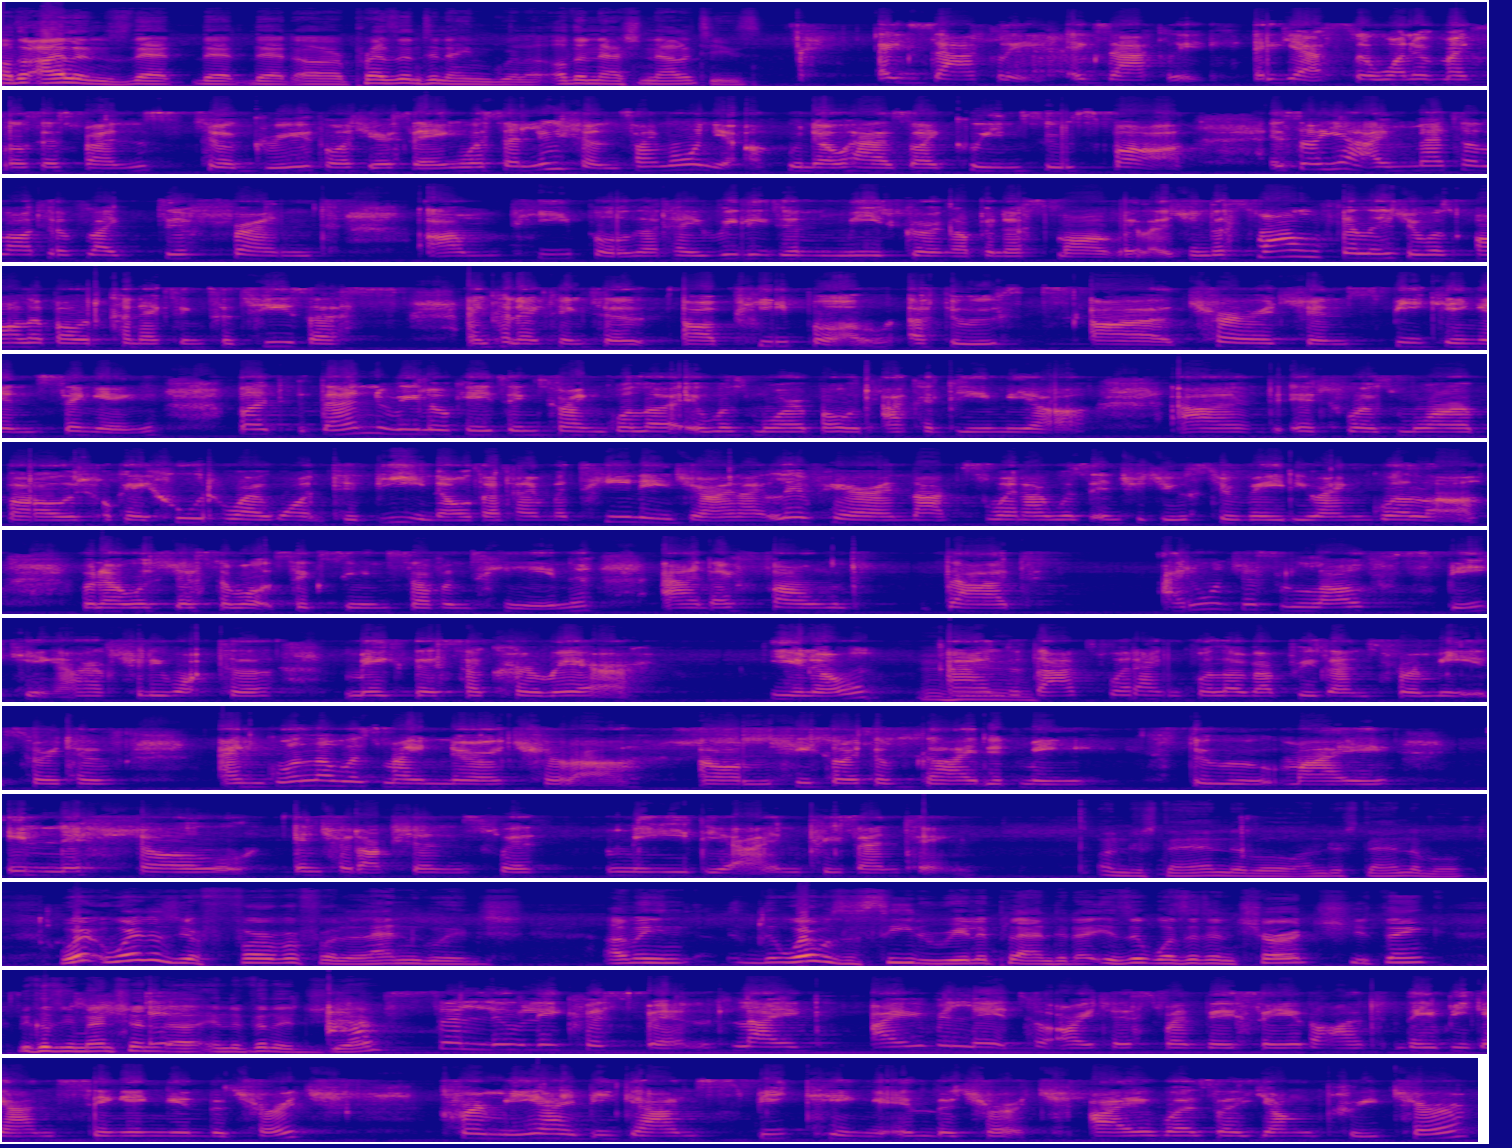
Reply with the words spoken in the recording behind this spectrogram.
other islands that that that are present in Anguilla, other nationalities. Exactly, exactly. Yes, so one of my closest friends to agree with what you're saying was St. Lucian, Simonia, who now has like Queen Sue Spa. And so yeah, I met a lot of like different um, people that I really didn't meet growing up in a small village. In the small village, it was all about connecting to Jesus and connecting to uh, people uh, through uh, church and speaking and singing. But then relocating to Anguilla, it was more about academia and it was more about, okay, who do I want to be now that I'm a teenager and I live here? And that's when I was introduced to Radio Anguilla when I was just about 16, 17. And I found that I don't just love speaking. I actually want to make this a career, you know? Mm-hmm. And that's what Anguilla represents for me. It's sort of, Anguilla was my nurturer. Um, she sort of guided me through my initial introductions with media and presenting. Understandable, understandable. Where where does your fervor for language I mean, where was the seed really planted? Is it was it in church? You think? Because you mentioned uh, in the village, yeah. Absolutely, Crispin. Like I relate to artists when they say that they began singing in the church. For me, I began speaking in the church. I was a young preacher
